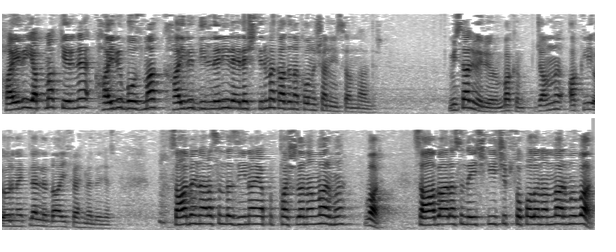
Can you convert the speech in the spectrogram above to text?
hayrı yapmak yerine hayrı bozmak, hayrı dilleriyle eleştirmek adına konuşan insanlardır. Misal veriyorum bakın canlı akli örneklerle daha iyi fehmedeceğiz. Sahabenin arasında zina yapıp taşlanan var mı? Var. Sahabe arasında içki içip sopalanan var mı? Var.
